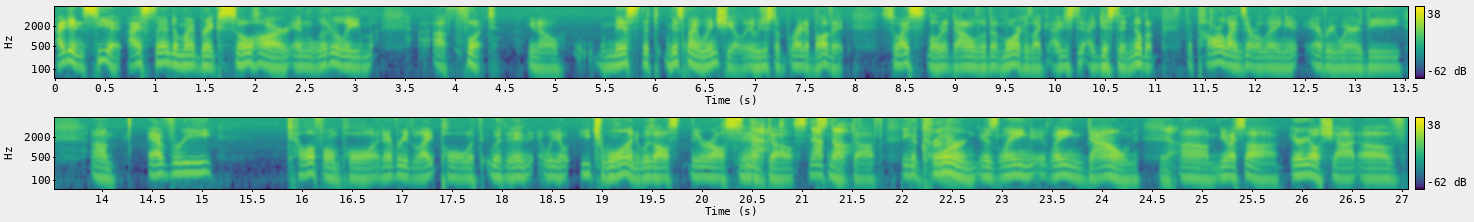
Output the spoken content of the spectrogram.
I didn't see it. I slammed on my brakes so hard and literally a foot you know miss the miss my windshield. It was just right above it. So i slowed it down a little bit more because like i just i just didn't know. But the power lines that were laying everywhere the um, every telephone pole and every light pole with, within you know each one was all they were all snapped, Snapped. out Snapped off, off. the corn is laying laying down. Yeah. um, you know i saw aerial shot of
